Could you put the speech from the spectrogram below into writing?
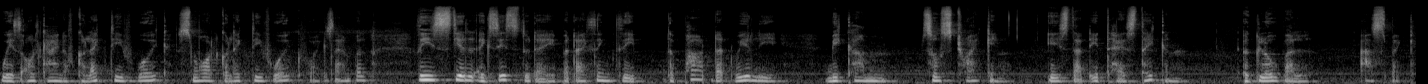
with all kind of collective work, small collective work, for example. These still exist today, but I think the, the part that really become so striking is that it has taken a global aspect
